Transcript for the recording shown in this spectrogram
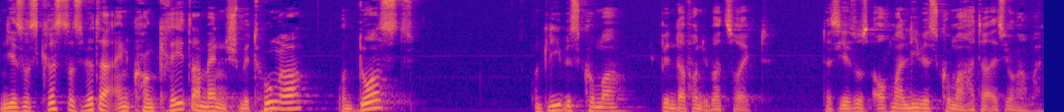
In Jesus Christus wird er ein konkreter Mensch mit Hunger und Durst und Liebeskummer. Ich bin davon überzeugt, dass Jesus auch mal Liebeskummer hatte als junger Mann.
